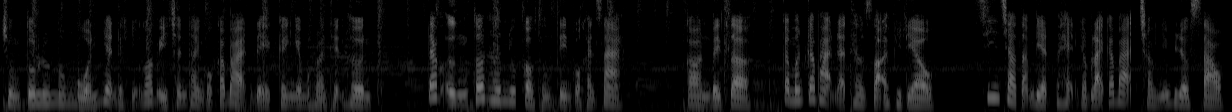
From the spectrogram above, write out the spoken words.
Chúng tôi luôn mong muốn nhận được những góp ý chân thành của các bạn để kênh ngày một hoàn thiện hơn, đáp ứng tốt hơn nhu cầu thông tin của khán giả. Còn bây giờ, cảm ơn các bạn đã theo dõi video. Xin chào tạm biệt và hẹn gặp lại các bạn trong những video sau.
